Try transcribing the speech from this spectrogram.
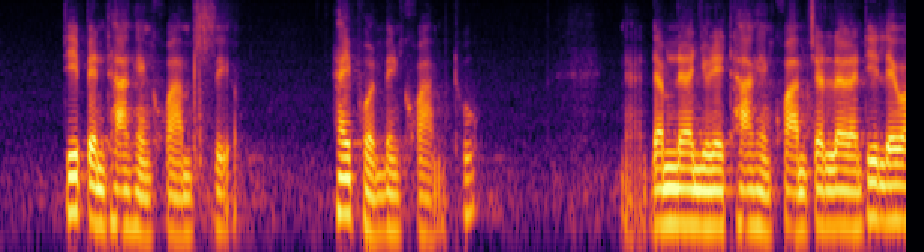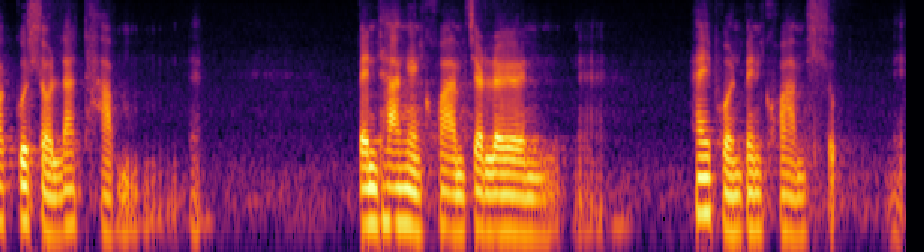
ๆ ที่เป็นทางแห่งความเสื่อม ให้ผลเป็นความทุกข์นะดำเนินอยู่ในทางแห่งความเจริญที่เรียกว่ากุศลธรรมนะเป็นทางแห่งความเจริญนะให้ผลเป็นความสุขนะ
